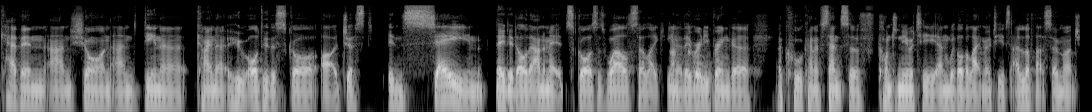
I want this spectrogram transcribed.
Kevin and Sean and Deana Kiner, who all do the score, are just insane. They did all the animated scores as well. So, like, you Oh, know, they really bring a, a cool kind of sense of continuity and with all the leitmotifs. I love that so much.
